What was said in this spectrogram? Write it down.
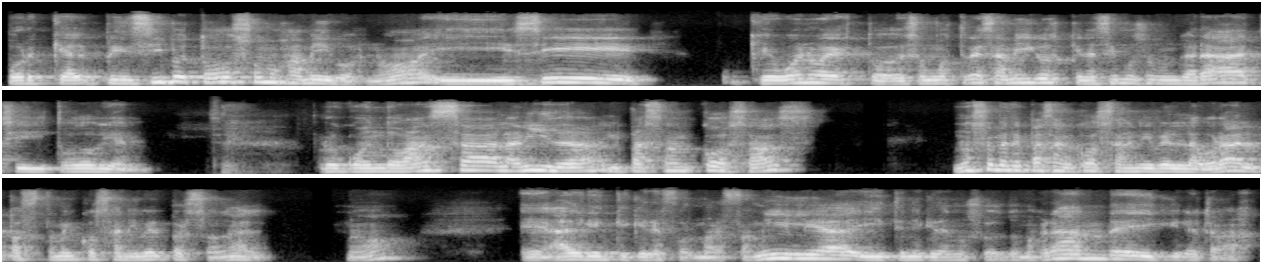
Porque al principio todos somos amigos, ¿no? Y sí, qué bueno esto, somos tres amigos que nacimos en un garage y todo bien. Pero cuando avanza la vida y pasan cosas, no solamente pasan cosas a nivel laboral, pasan también cosas a nivel personal, ¿no? Eh, alguien que quiere formar familia y tiene que tener un sueldo más grande y quiere trabajar.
